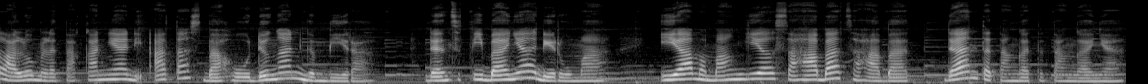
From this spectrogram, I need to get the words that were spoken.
lalu meletakkannya di atas bahu dengan gembira. Dan setibanya di rumah, ia memanggil sahabat-sahabat dan tetangga-tetangganya,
